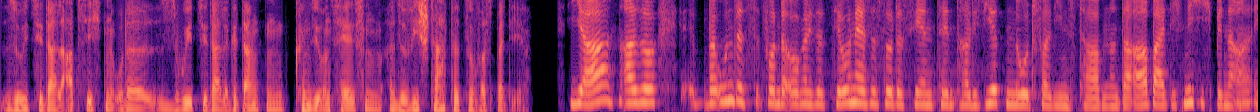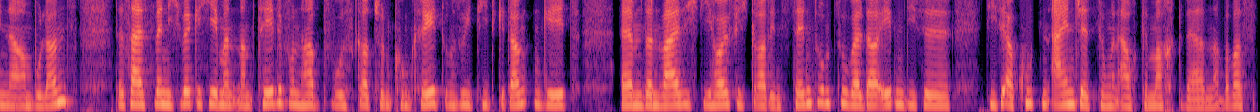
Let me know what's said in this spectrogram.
suizidale Absichten oder suizidale Gedanken, können sie uns helfen? Also wie startet sowas bei dir? Ja, also äh, bei uns jetzt von der Organisation her ist es so, dass wir einen zentralisierten Notfalldienst haben und da arbeite ich nicht, ich bin in der Ambulanz. Das heißt, wenn ich wirklich jemanden am Telefon habe, wo es gerade schon konkret um Suizidgedanken geht, ähm, dann weise ich die häufig gerade ins Zentrum zu, weil da eben diese, diese akuten Einschätzungen auch gemacht werden. Aber was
